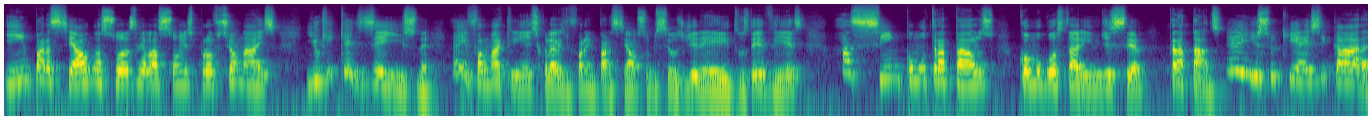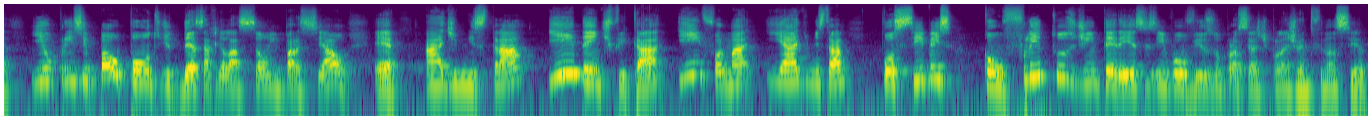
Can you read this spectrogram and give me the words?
e imparcial nas suas relações profissionais. E o que quer dizer isso? Né? É informar clientes e colegas de forma imparcial sobre seus direitos, deveres, assim como tratá-los como gostariam de ser tratados. É isso que é esse cara. E o principal ponto de, dessa relação imparcial é administrar, identificar, informar e administrar possíveis conflitos de interesses envolvidos no processo de planejamento financeiro.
